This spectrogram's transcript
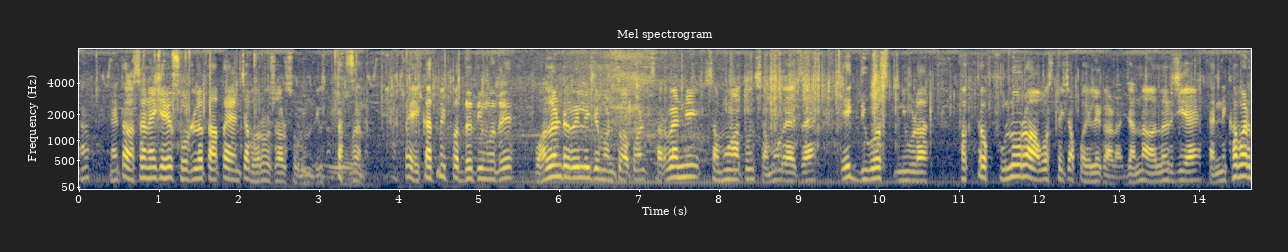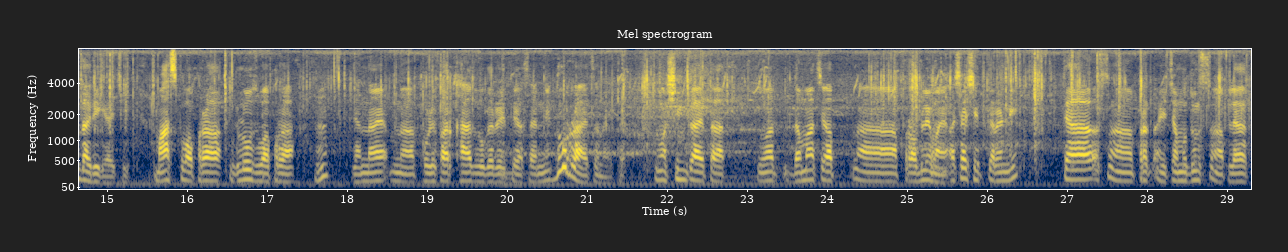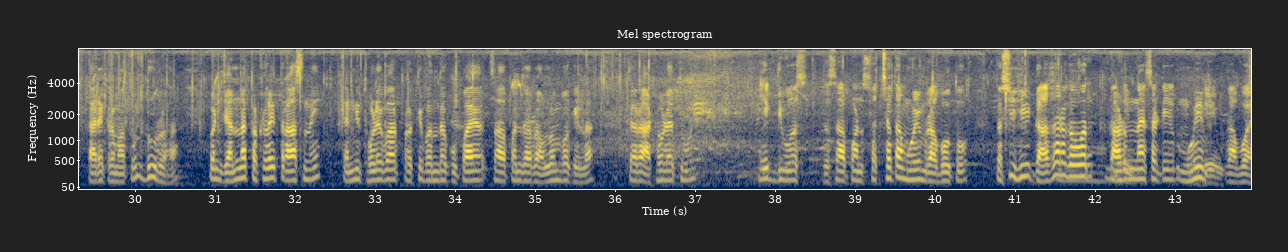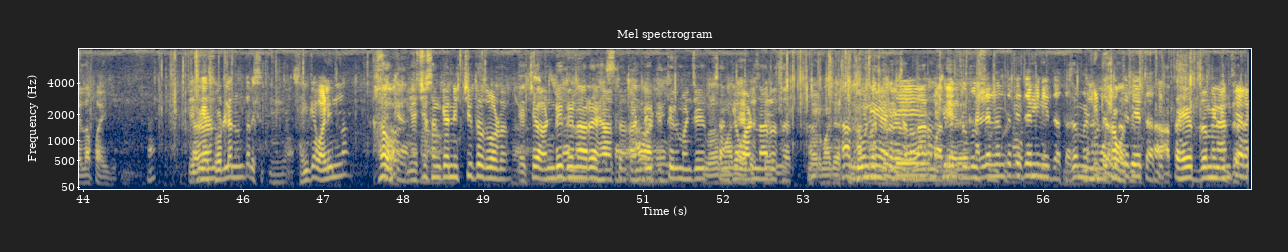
हां? नाही तर असं नाही की हे सोडलं तर आता यांच्या भरोशावर सोडून दिलं. तसं नाही. तर एकात्मिक पद्धतीमध्ये व्हॉलंटरीली जे म्हणतो आपण सर्वांनी समूहातून समोर यायचं आहे. एक दिवस निवडा. फक्त फुलोरा अवस्थेच्या पहिले काढा. ज्यांना अलर्जी आहे त्यांनी खबरदारी घ्यायची. मास्क वापरा ग्लोव्ज वापरा ज्यांना थोडेफार खाज वगैरे येते अशांनी दूर राहायचं नाही तर. किंवा शिंका येतात किंवा दमाचा प्रॉब्लेम आहे अशा शेतकऱ्यांनी त्या प्र याच्यामधून आपल्या कार्यक्रमातून दूर राहा. पण ज्यांना कुठलाही त्रास नाही त्यांनी थोडेफार प्रतिबंधक उपायाचा आपण जर अवलंब केला तर आठवड्यातून एक दिवस जसं आपण स्वच्छता मोहीम राबवतो तशी ही गाजर गवत काढण्यासाठी मोहीम राबवायला पाहिजे. हं? कारण- सोडल्यानंतर संख्या वाढील ना? हो याची संख्या निश्चितच वाढेल. याचे अंडे देणारे हा आता अंडे देतील म्हणजे संख्या वाढणारच आहे. हा, दोन्ही आहे. नर मादी आहे. खाल्ल्यानंतर ते जमिनीत जातात. आता हे जमिनीत जातं.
